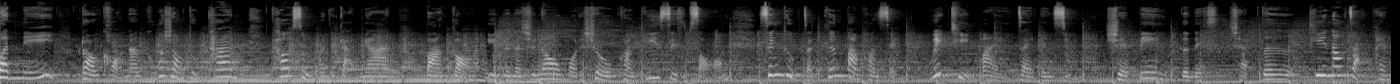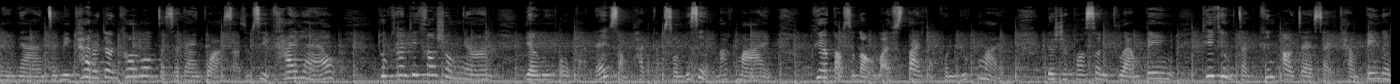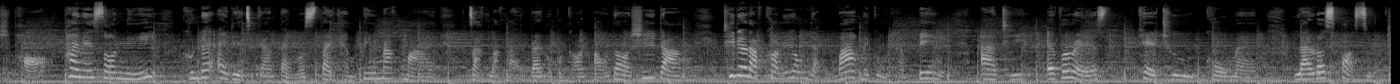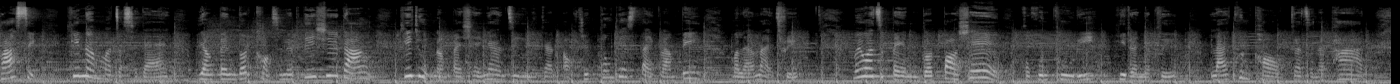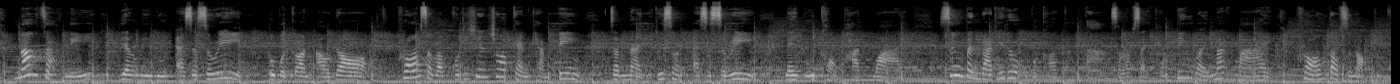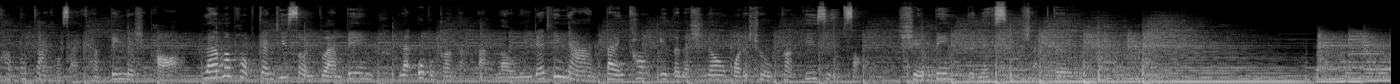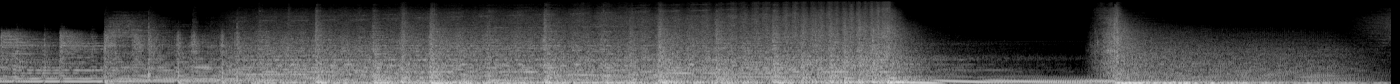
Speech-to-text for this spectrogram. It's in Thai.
วันนี้เราขอนำคุณผู้ชมทุกท่านเข้าสู่บรรยากาศงาน บางกอก International Motor Show ครั้งที่ 42 ซึ่งถูกจัดขึ้นตามคอนเซ็ปต์วิถีใหม่ใจเป็นสุข Shaping the Next Chapter ที่นอกจากภายในงานจะมีค่ายรถยนต์เข้าร่วมจัดแสดงกว่า 34 ค่ายแล้ว ทุกท่านที่เข้าชมงาน ยังมีโอกาสได้สัมผัสกับโซนพิเศษมากมาย เพื่อตอบสนองไลฟ์สไตล์ของคนยุคใหม่ โดยเฉพาะโซนแกลมปิ้งที่ถูกจัดขึ้นเอาใจใส่แคมปิ้งโดยเฉพาะ ภายในโซนนี้ คุณได้ไอเดียจากการแต่งรถสไตล์แคมปิ้งมากมาย จากหลากหลายแบรนด์อุปกรณ์ outdoor ชื่อดัง ที่ได้รับความนิยมอย่างมากในกลุ่มแคมปิ้งอาทิ Everest K2 Coleman และรถสปอร์ตสุดคลาสสิกที่นำมาจัดแสดง ยังเป็นรถของเซเลบริตี้ชื่อดัง ที่ถูกนำไปใช้งานจริงในการออกทริปท่องเที่ยวสไตล์แกลมปิ้งมาแล้วหลายทริป ไม่ว่าจะเป็นรถปอร์เช่ของคุณภูริฮิรัญพฤกษ์และคุณพอลกัญจนพาสนอกจากนี้ยังมีบูธอ c เซสซอรีอุปกรณ์ outdoor พร้อมสำหรับคนที่ชื่นชอบการแคมปิ้งจำหน่ายอยู่ที่โซนอ c เซสซอรีในบูธของพาร์ทว ซึ่งเป็นร้านที่รวมอุปกรณ์ต่างๆสำหรับสายแคมปิ้งไว้มากมาย พร้อมตอบสนองทุกความต้องการของสายแคมปิ้งโดยเฉพาะ และมาพบกันที่โซนแกลมปิ้งและอุปกรณ์ต่างๆ เหล่านี้ได้ที่งาน Bangkok International Motor Show ครั้งที่ 42 Shaping the Next Chapter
